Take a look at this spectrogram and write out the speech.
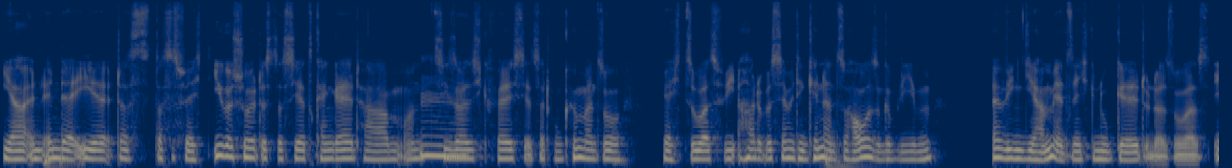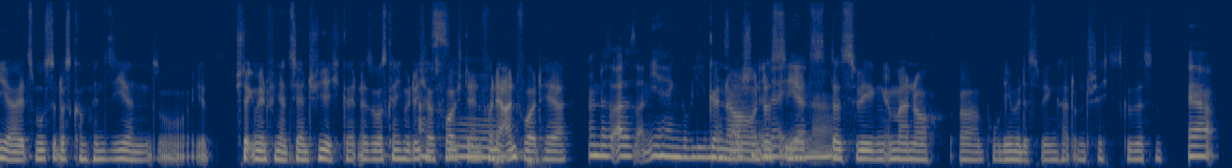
ja in, in der Ehe, dass, dass es vielleicht ihre Schuld ist, dass sie jetzt kein Geld haben und Mhm. sie soll sich gefälligst jetzt darum kümmern. So vielleicht sowas wie, ah, du bist ja mit den Kindern zu Hause geblieben. Äh, wegen die haben jetzt nicht genug Geld oder sowas. Ja, jetzt musst du das kompensieren. So, jetzt stecken wir in finanziellen Schwierigkeiten. Also was kann ich mir durchaus so. vorstellen, von der Antwort her. Und das alles an ihr hängen geblieben ist. Genau, auch schon und dass sie Ehe, jetzt ne? deswegen immer noch äh, Probleme deswegen hat und ein schlechtes Gewissen. Ja,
